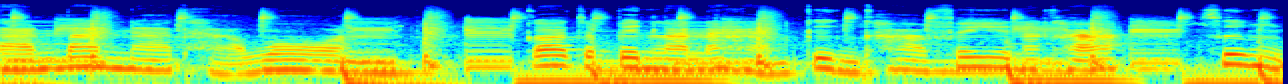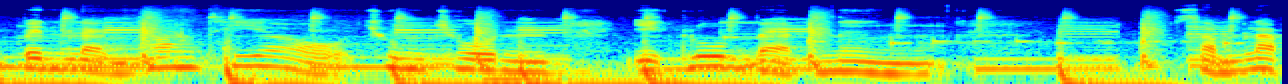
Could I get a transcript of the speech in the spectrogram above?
ร้านบ้านนาถาวร ก็จะเป็นร้านอาหารกึ่งคาเฟ่นะคะ ซึ่งเป็นแหล่งท่องเที่ยวชุมชนอีกรูปแบบหนึ่งสำหรับ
